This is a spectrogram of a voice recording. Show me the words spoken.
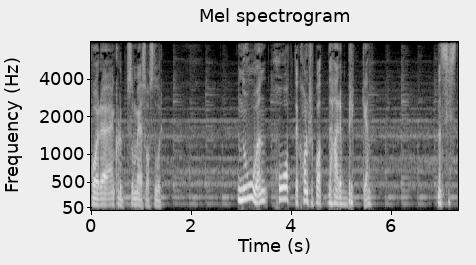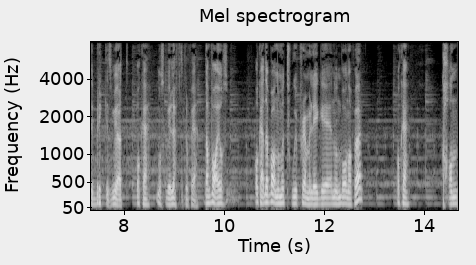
for en klubb som er så stor. Noen håpte kanskje på at det her er brikken. Den siste brikken som gjør at ok, nå skal vi løfte trofeet. De var jo Ok, det var nummer to i Premier League noen måneder før. Ok, kan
